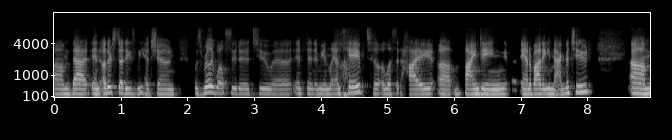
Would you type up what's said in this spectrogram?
Um, that in other studies we had shown was really well suited to an infant immune landscape to elicit high uh, binding antibody magnitude. Um,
